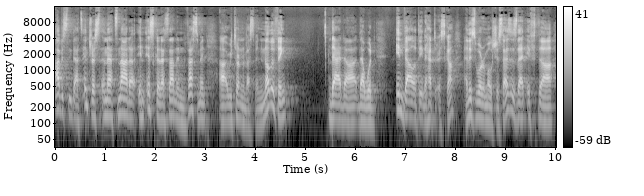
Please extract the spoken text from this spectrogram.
obviously that's interest, and that's not a, an iska, that's not an investment, uh, return investment. Another thing that uh, that would invalidate a heter iska, and this is what Moshe says, is that if the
